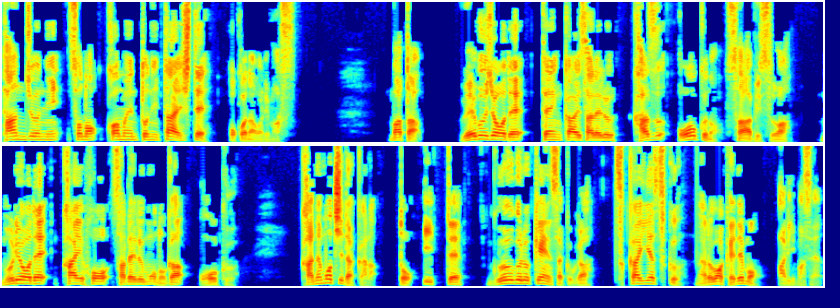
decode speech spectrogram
単純にそのコメントに対して行われます。また、ウェブ上で展開される数多くのサービスは無料で開放されるものが多く、金持ちだからと言って Google 検索が使いやすくなるわけでもありません。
